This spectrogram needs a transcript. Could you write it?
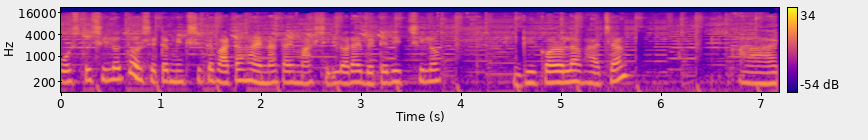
পোস্ত ছিল তো, সেটা মিক্সিতে বাটা হয় না, তাই মা শিলনোড়ায় বেটে দিচ্ছিল। ঘি করলা ভাজা আর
